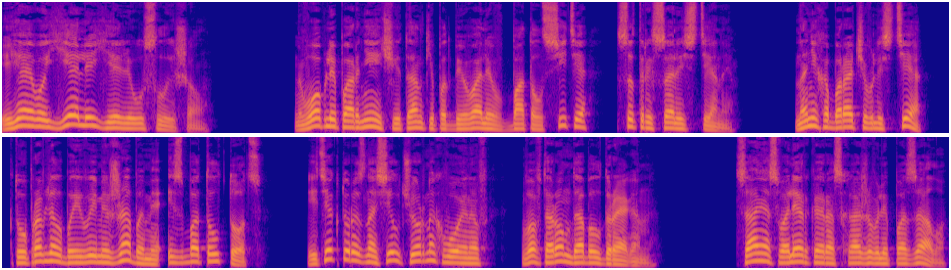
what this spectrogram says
и я его еле-еле услышал. Вопли парней, чьи танки подбивали в Батл-Сити, сотрясали стены. На них оборачивались те, кто управлял боевыми жабами из Battle Tots, и те, кто разносил черных воинов во втором Double Dragon. Саня с Валеркой расхаживали по залу,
